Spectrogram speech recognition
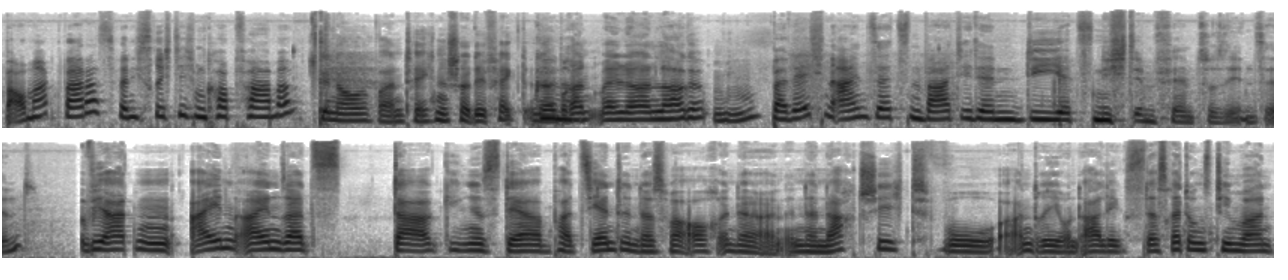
Baumarkt war das, wenn ich es richtig im Kopf habe. Genau, war ein technischer Defekt in Genau. der Brandmeldeanlage. Mhm. Bei welchen Einsätzen wart ihr denn, die jetzt nicht im Film zu sehen sind? Wir hatten einen Einsatz, da ging es der Patientin, das war auch in der, in der Nachtschicht, wo André und Alex das Rettungsteam waren.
